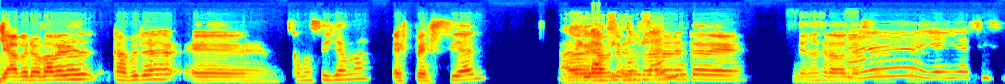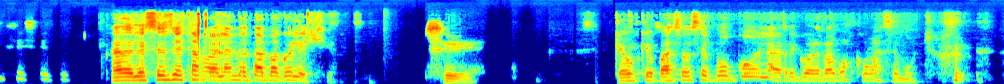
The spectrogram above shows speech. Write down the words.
Ya, pero va a haber un capítulo, eh, ¿cómo se llama? Especial. Ah, la hablemos solamente de, de nuestra Ah, adolescencia. ya, ya, sí, sí, sí, sí. Adolescencia estamos hablando de etapa colegio. Sí. Que aunque pasó hace poco, la recordamos como hace mucho.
